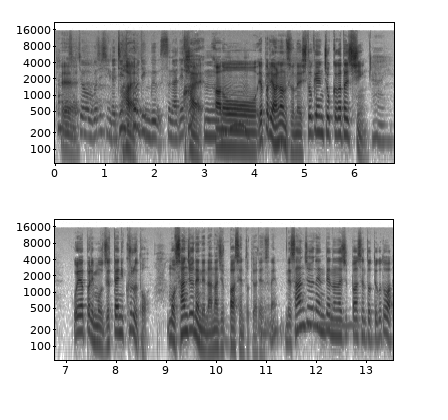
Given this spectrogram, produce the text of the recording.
田中社長ご自身が人事ホールディングスがですね、はい、はい、あのやっぱりあれなんですよね。首都圏直下型地震、はい、これやっぱりもう絶対に来ると。もう30年で70%って言われてるんですね。で30年で70%っていうことは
